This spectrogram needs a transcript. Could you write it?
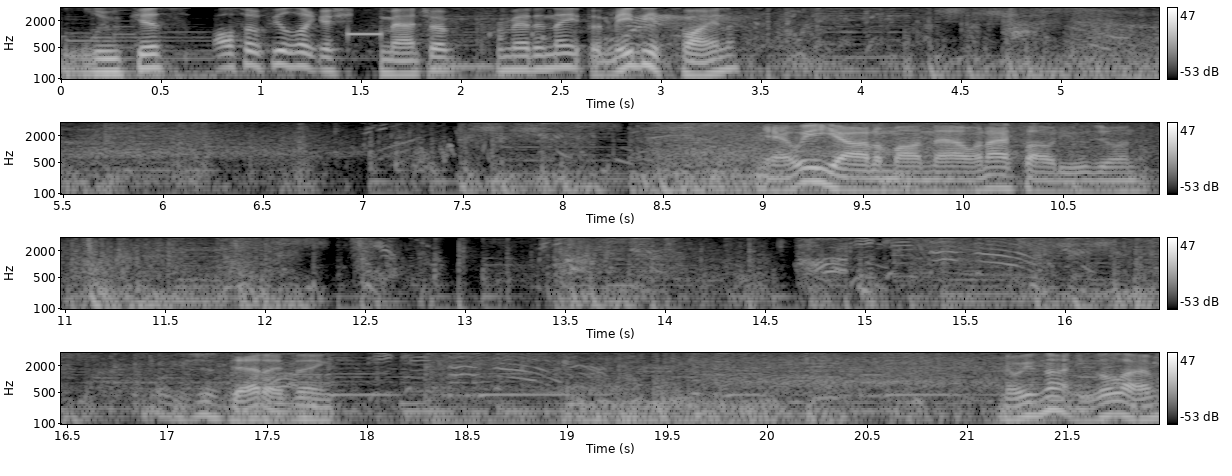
Lucas also feels like a matchup for Meta Knight, but maybe it's fine. Yeah, we got him on that one. I saw what he was doing. He's just dead, I think. No, he's not. He's alive.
